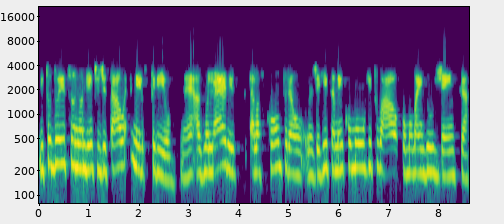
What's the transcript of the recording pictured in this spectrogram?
E tudo isso no ambiente digital é meio frio, né? As mulheres elas compram lingerie também como um ritual, como uma indulgência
